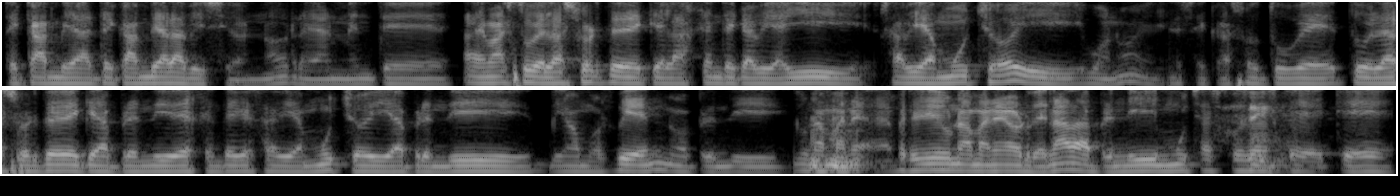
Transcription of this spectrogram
te cambia, te cambia la visión, ¿no? Realmente, además tuve la suerte de que la gente que había allí sabía mucho y bueno, en ese caso tuve, tuve la suerte de que aprendí de gente que sabía mucho y aprendí, digamos, bien, ¿no? Aprendí de una, manera, aprendí de una manera ordenada, aprendí muchas cosas que, que,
